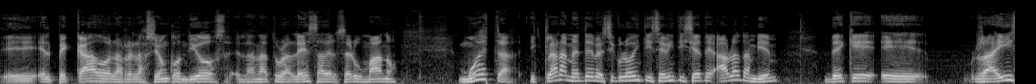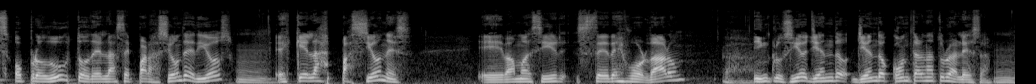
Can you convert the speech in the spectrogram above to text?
eh, el pecado, la relación con Dios, la naturaleza del ser humano, muestra, y claramente el versículo 26-27 habla también de que eh, raíz o producto de la separación de Dios es que las pasiones, vamos a decir, se desbordaron, inclusive yendo, yendo contra la naturaleza. Mm.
